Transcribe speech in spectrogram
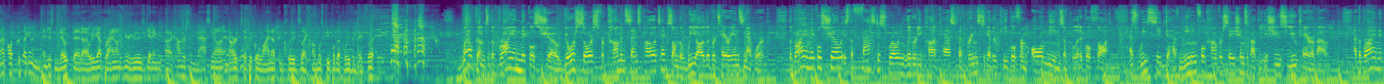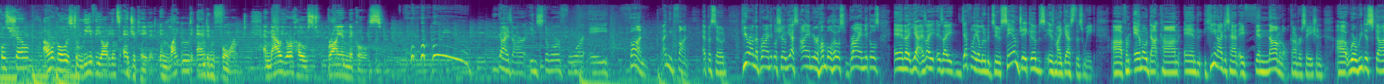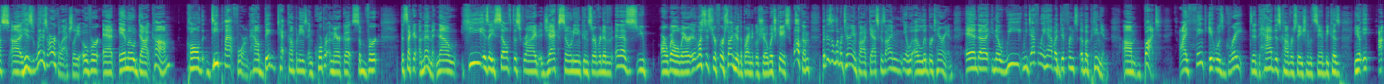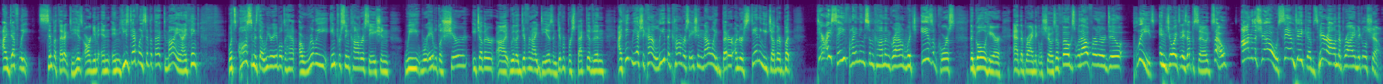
can I pause for a second and, and just note that uh, we got Brian on here who's getting uh, Congressman Massey on, and our typical lineup includes like homeless people that believe in Bigfoot. Welcome to the Brian Nichols Show, your source for common sense politics on the We Are Libertarians Network. The Brian Nichols Show is the fastest growing liberty podcast that brings together people from all means of political thought as we seek to have meaningful conversations about the issues you care about. At the Brian Nichols Show, our goal is to leave the audience educated, enlightened, and informed. And now, your host, Brian Nichols. You guys are in store for a fun, and I mean fun, episode here on the Brian Nichols Show. Yes, I am your humble host, Brian Nichols, and uh, yeah, as I as I definitely alluded to, Sam Jacobs is my guest this week uh, from Ammo.com, and he and I just had a phenomenal conversation uh, where we discuss uh, his latest article actually over at Ammo.com called Deplatformed: How Big Tech Companies and Corporate America Subvert the Second Amendment. Now, he is a self-described Jacksonian conservative, and as you are well aware, unless it's your first time here at the Brian Nichols Show, which case, welcome. But this is a libertarian podcast because I'm, you know, a libertarian, and uh, you know, we we definitely have a difference of opinion. Um, but I think it was great to have this conversation with Sam because you know, it, I, I'm definitely sympathetic to his argument, and and he's definitely sympathetic to mine. And I think What's awesome is that we were able to have a really interesting conversation. We were able to share each other uh, with a different ideas and different perspectives, and I think we actually kind of lead the conversation not only better understanding each other, but dare I say, finding some common ground, which is, of course, the goal here at the Brian Nichols Show. So, folks, without further ado, please enjoy today's episode. So, on to the show. Sam Jacobs here on the Brian Nichols Show.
